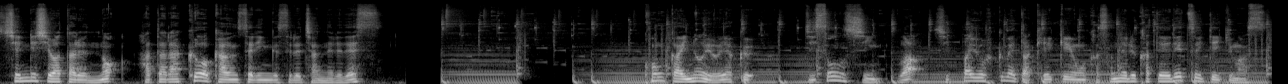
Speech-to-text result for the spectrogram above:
心理師わたるんの働くをカウンセリングするチャンネルです。今回の予約自尊心は失敗を含めた経験を重ねる過程でついていきます。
